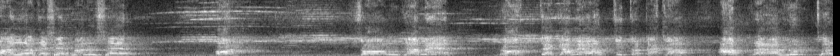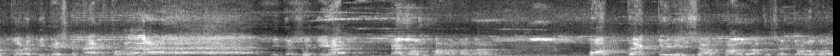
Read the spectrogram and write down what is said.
বাংলাদেশের মানুষের রক্তে গ্রামে অর্জিত টাকা আপনারা লুণ্ঠন করে বিদেশে ব্যয় করেন। বিদেশে গিয়ে বেগম পাড়া বানান। প্রত্যেকটির হিসাব বাংলাদেশের জনগণ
